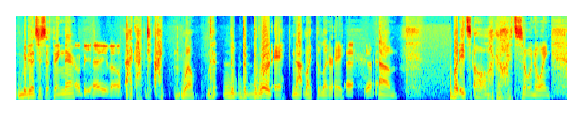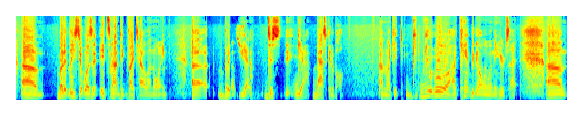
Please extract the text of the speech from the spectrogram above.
maybe that's just a thing there. That would be A though. I, I, I well, the, the the word A, not like the letter A. Eh, yeah. Um, but it's oh my god, it's so annoying. Um, but at least it wasn't. It's not Dick Vitale annoying. Uh, but yeah, just yeah, basketball. I'm like it. oh, I can't be the only one that hears that. Um,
